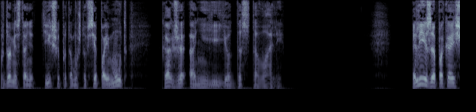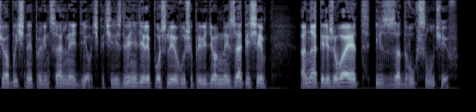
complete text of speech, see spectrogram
В доме станет тише, потому что все поймут, как же они ее доставали. Лиза пока еще обычная провинциальная девочка. Через две недели после вышеприведенной записи она переживает из-за двух случаев.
